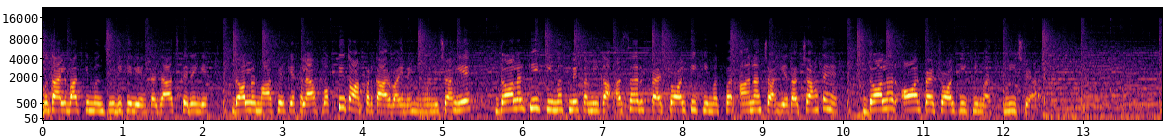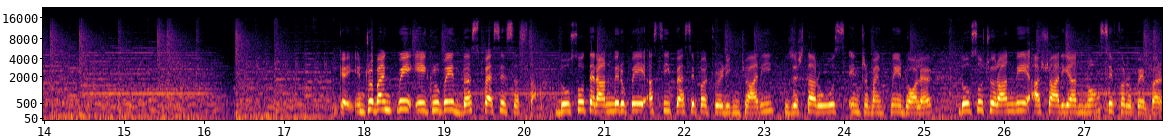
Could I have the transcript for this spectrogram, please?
मुतालबात की मंजूरी के लिए एहतजाज करेंगे। डॉलर माफिया के खिलाफ वक्ती तौर पर कार्रवाई नहीं होनी चाहिए। डॉलर की कीमत में कमी का असर पेट्रोल की कीमत पर आना चाहिए था। चाहते हैं डॉलर और पेट्रोल की कीमत नीचे आए। गई। इंटरबैंक में एक रुपए दस पैसे सस्ता। दो सौ तिरानवे रुपये अस्सी पैसे पर ट्रेडिंग जारी। गुजशत रोज इंटरबैंक में डॉलर दो सौ चौरानवे आशारिया नौ सिफर रुपये पर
